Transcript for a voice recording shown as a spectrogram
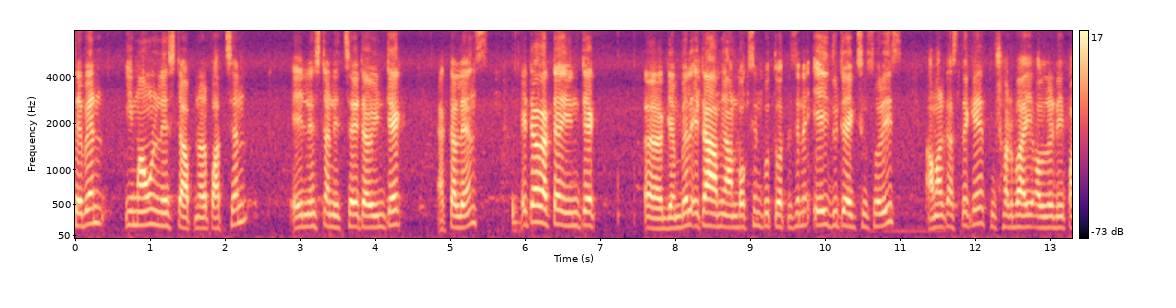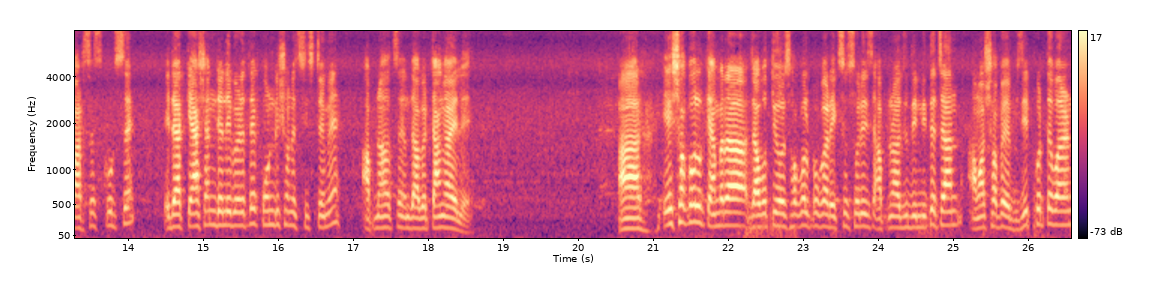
seven E mount লেন্সটা আপনারা পাচ্ছেন। এই লেন্সটা নিচ্ছে এটা ইনটেক একটা লেন্স এটাও একটা ইনটেক গেমবেল এটা আমি আনবক্সিং করতে পারতেছি না। এই দুটো অ্যাক্সেসরিজ আমার কাছ থেকে তুষার ভাই অলরেডি পারচেস করছে। এটা ক্যাশ অন ডেলিভারিতে কন্ডিশনের সিস্টেমে আপনার হচ্ছে যাবে টাঙ্গাইলে। আর এই সকল ক্যামেরা যাবতীয় সকল প্রকার অ্যাক্সেসরিজ আপনারা যদি নিতে চান, আমার শপে ভিজিট করতে পারেন।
